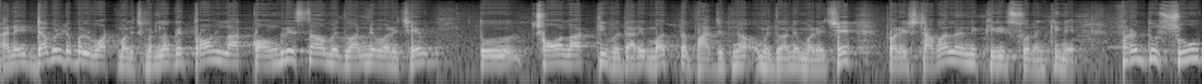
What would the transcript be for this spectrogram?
અને ડબલ ડબલ વોટ મળે છે. મતલબ કે ત્રણ લાખ કોંગ્રેસના ઉમેદવારને મળે છે તો છ લાખથી વધારે મત ભાજપના ઉમેદવારને મળે છે પરેશ રાવલ અને કિરીટ સોલંકીને. પરંતુ શું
